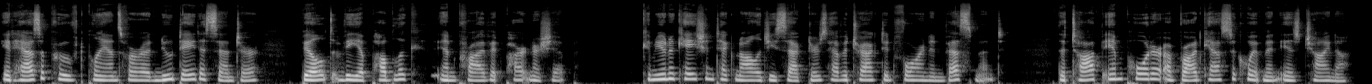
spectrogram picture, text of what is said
It has approved plans for a new data center built via public and private partnership. Communication technology sectors have attracted foreign investment. The top importer of broadcast equipment is China.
